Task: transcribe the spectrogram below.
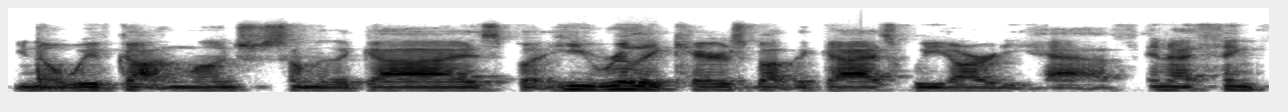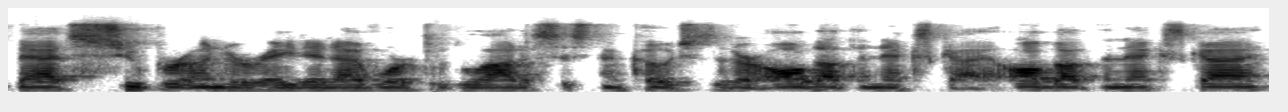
you know we've gotten lunch with some of the guys but he really cares about the guys we already have. And i think that's super underrated. I've worked with a lot of assistant coaches that are all about the next guy all about the next guy.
